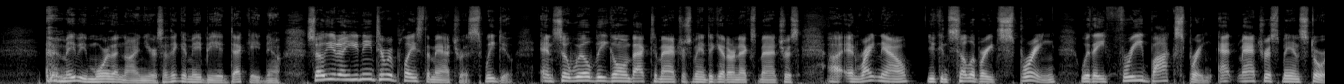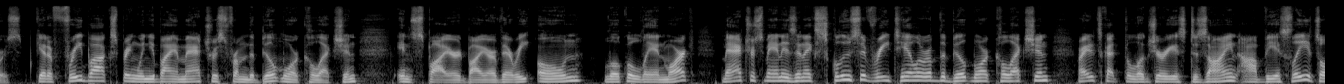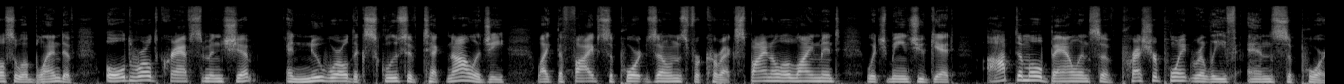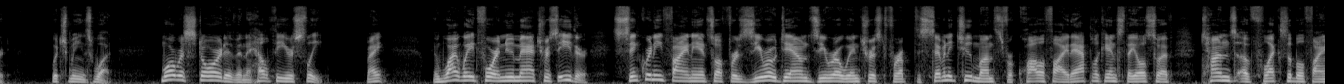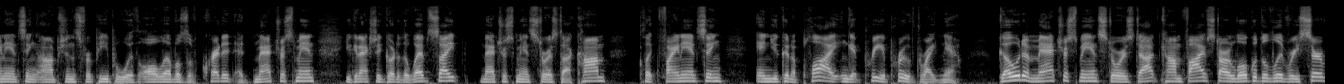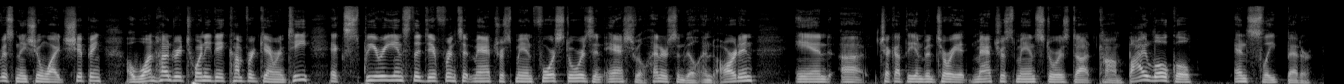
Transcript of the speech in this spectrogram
maybe more than nine years. I think it may be a decade now. So, you know, you need to replace the mattress. We do. And so we'll be going back to Mattress Man to get our next mattress. Uh, and right now, you can celebrate spring with a free box spring at Mattress Man stores. Get a free box spring when you buy a mattress from the Biltmore collection, inspired by our very own local landmark. Mattress Man is an exclusive retailer of the Biltmore collection, right? It's got the luxurious design, obviously. It's also a blend of old world craftsmanship and New World exclusive technology like the five support zones for correct spinal alignment, which means you get optimal balance of pressure point relief and support, which means what? More restorative and a healthier sleep, right? And why wait for a new mattress either? Synchrony Finance offers zero down, zero interest for up to 72 months for qualified applicants. They also have tons of flexible financing options for people with all levels of credit at Mattress Man. You can actually go to the website, mattressmanstores.com, click financing, and you can apply and get pre approved right now. Go to mattressmanstores.com. Five star local delivery service, nationwide shipping, a 120 day comfort guarantee. Experience the difference at Mattress Man. Four stores in Asheville, Hendersonville, and Arden. And uh, check out the inventory at mattressmanstores.com. Buy local and sleep better.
